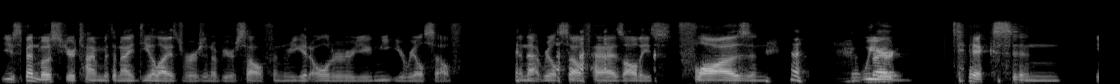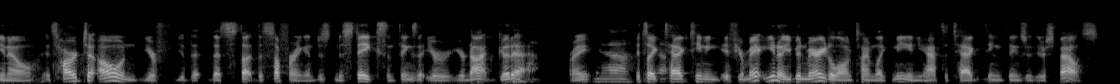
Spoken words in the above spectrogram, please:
you spend most of your time with an idealized version of yourself. And when you get older, you meet your real self. And that real self has all these flaws and weird ticks and you know it's hard to own your the, the, stu- the suffering and just mistakes and things that you're you're not good at right Yeah. it's like yeah. tag teaming. If you're married, you know, you've been married a long time like me, and you have to tag team things with your spouse.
